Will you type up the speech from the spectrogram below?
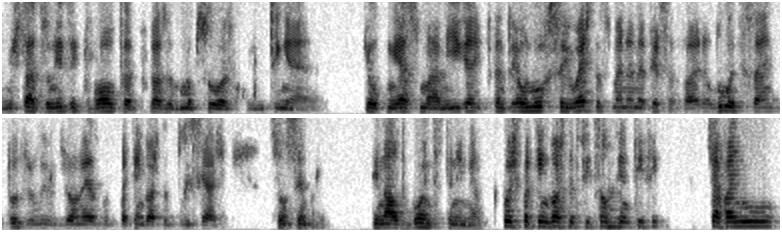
nos Estados Unidos e que volta por causa de uma pessoa que tinha que ele conhece, uma amiga, e portanto é o novo, saiu esta semana na terça-feira, Lua de Sangue, todos os livros de Joe Nesbo, para quem gosta de policiais, são sempre sinal de bom entretenimento. Depois, para quem gosta de ficção científica, já vai no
